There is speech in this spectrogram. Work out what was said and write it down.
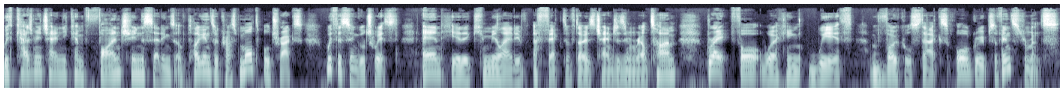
With Kashmir Chain, you can fine tune the settings of plugins across multiple tracks with a single twist and hear the cumulative effect of those changes in real time. Great for working with vocal stacks or groups of instruments.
